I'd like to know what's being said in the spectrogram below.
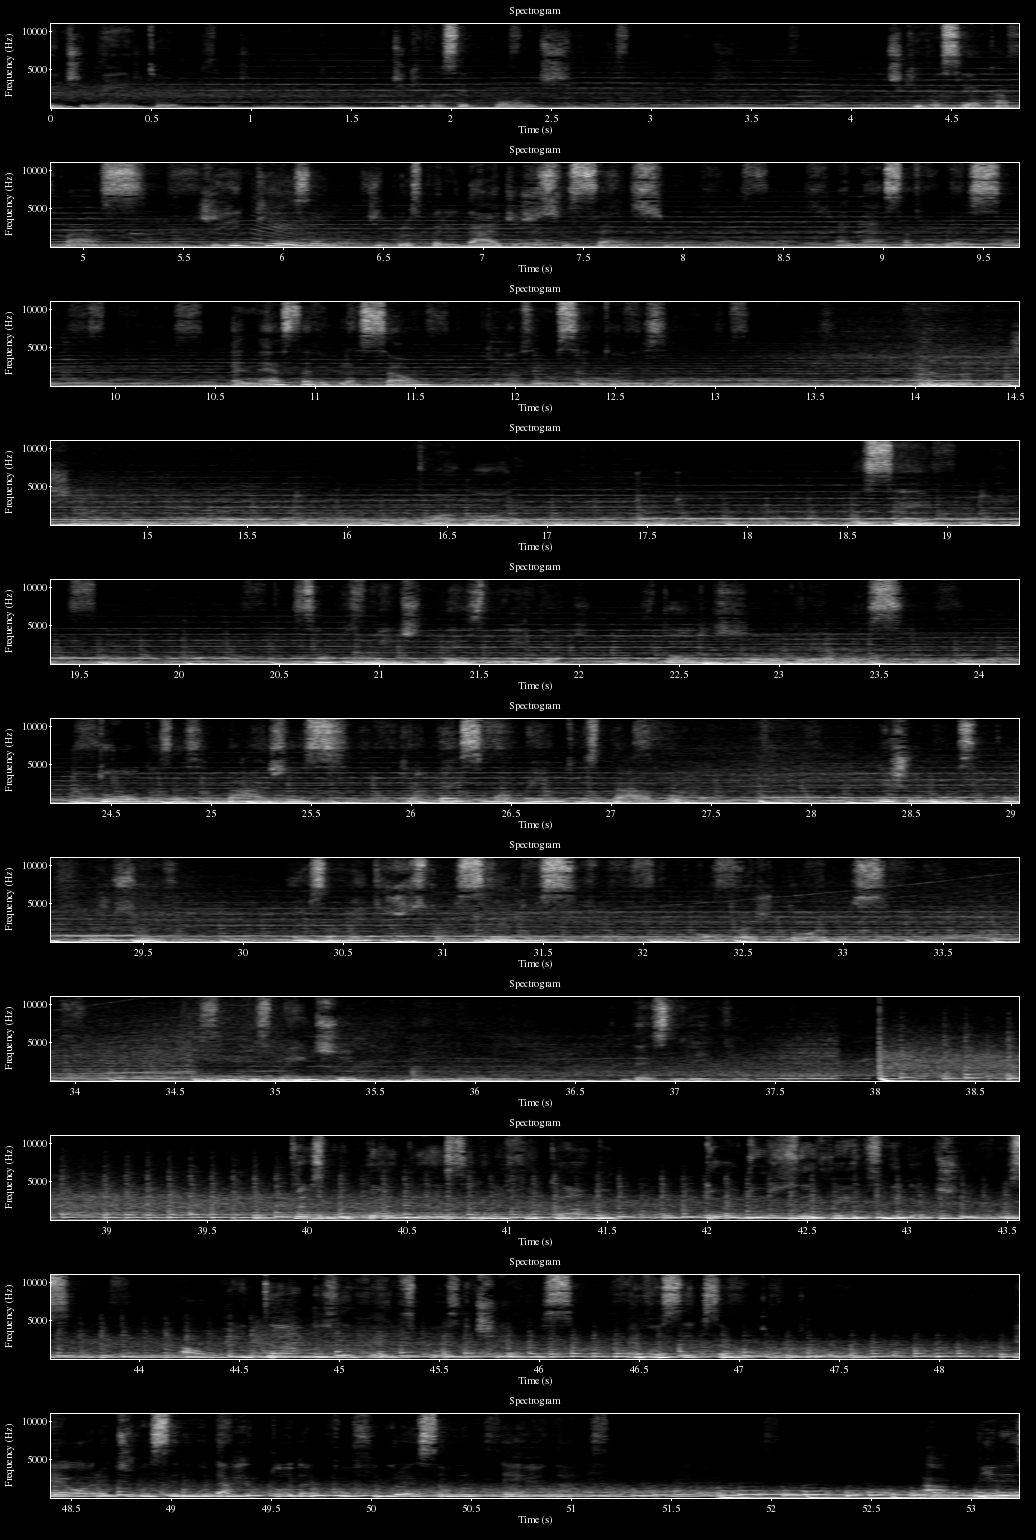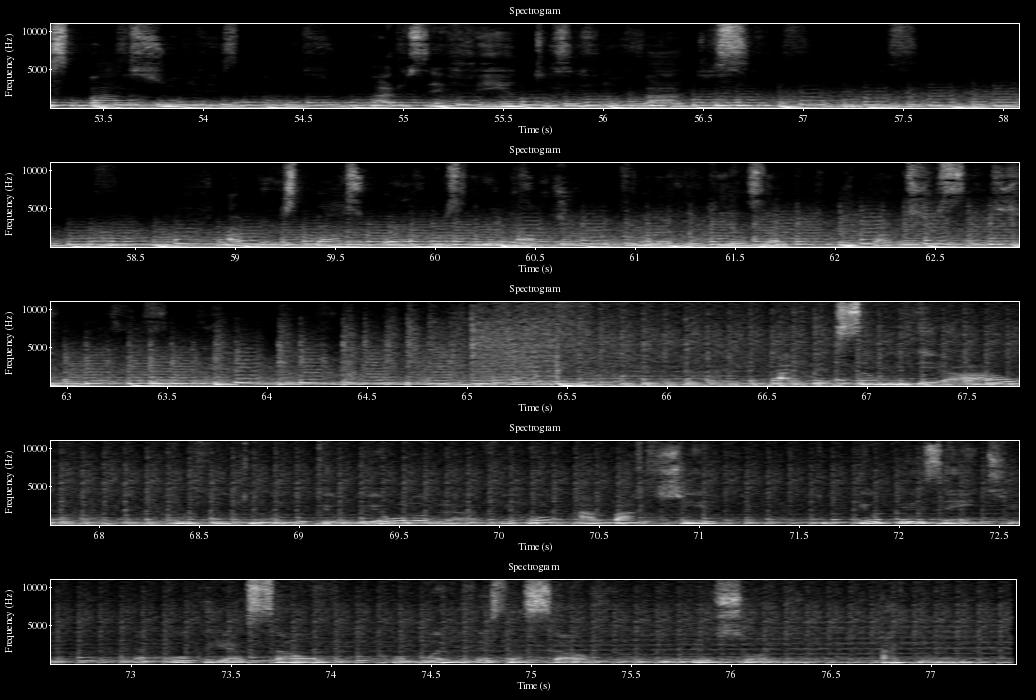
Sentimento de que você pode, de que você é capaz, de riqueza, de prosperidade, de sucesso. É nessa vibração. É nessa vibração que nós vamos sintonizar. Então agora, você simplesmente desliga todos os hologramas, todas as imagens que até esse momento estavam deixando você confuso, pensamentos distorcidos, contraditórios. Simplesmente anule, desligue. Transmutando e ressignificando todos os eventos negativos, aumentando os eventos positivos. É você que está no controle. É hora de você mudar toda a configuração interna. Abrir espaço para os eventos renovados. Abrir espaço para partir do teu presente, da cocriação, com manifestação do teu sonho agora.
